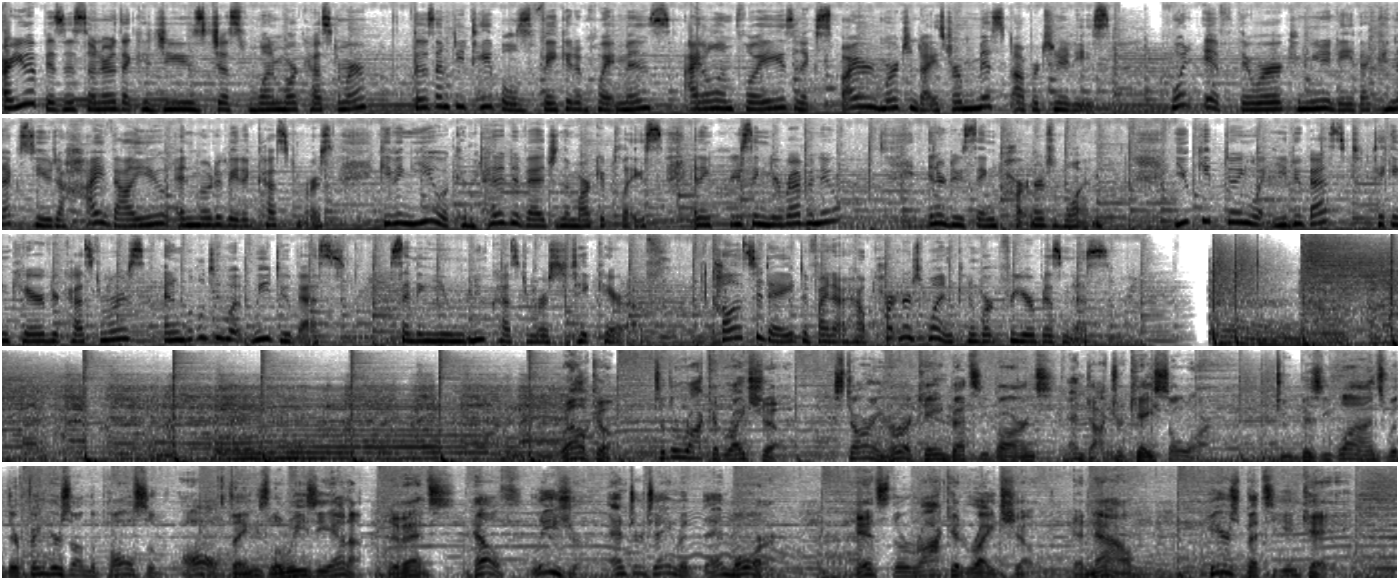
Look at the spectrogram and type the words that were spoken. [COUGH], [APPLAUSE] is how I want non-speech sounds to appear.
Are you a business owner that could use just one more customer? Those empty tables, vacant appointments, idle employees, and expired merchandise are missed opportunities. What if there were a community that connects you to high value and motivated customers, giving you a competitive edge in the marketplace and increasing your revenue? Introducing Partners One. You keep doing what you do best, taking care of your customers, and we'll do what we do best, sending you new customers to take care of. Call us today to find out how Partners One can work for your business. Welcome to the Rock It Right Show, starring Hurricane Betsy Barnes and Dr. K. Solar. Two busy blondes with their fingers on the pulse of all things Louisiana events, health, leisure, entertainment, and more. It's the Rock It Right Show. And now, here's Betsy and Kay.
